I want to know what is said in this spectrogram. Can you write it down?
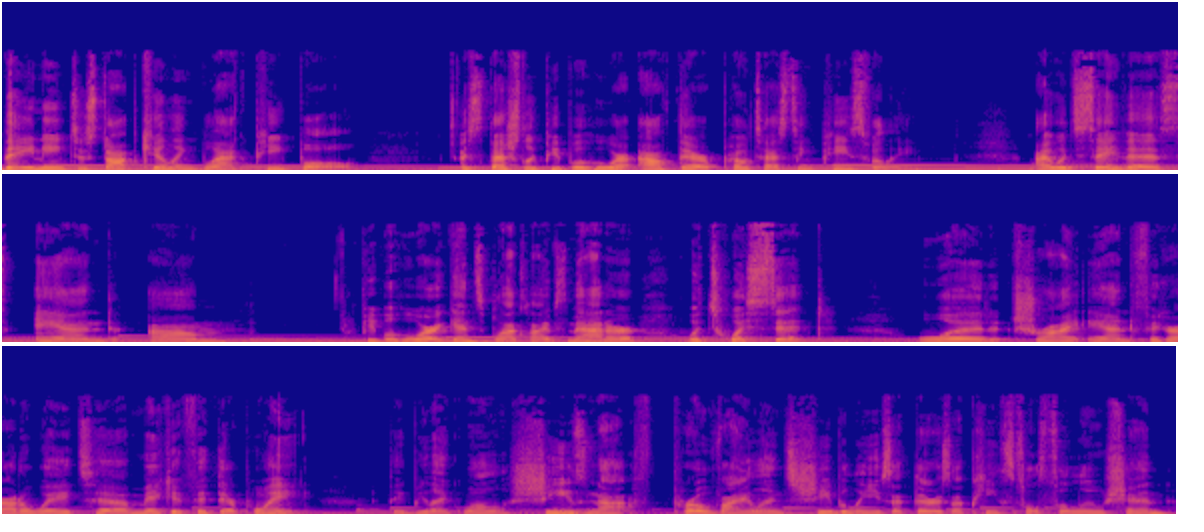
They need to stop killing black people, especially people who are out there protesting peacefully. I would say this, and um, people who are against Black Lives Matter would twist it, would try and figure out a way to make it fit their point. They'd be like, well, she's not pro violence. She believes that there's a peaceful solution.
